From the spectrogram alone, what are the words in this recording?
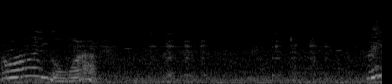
โอ้ยงงว่ะเฮ้ย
